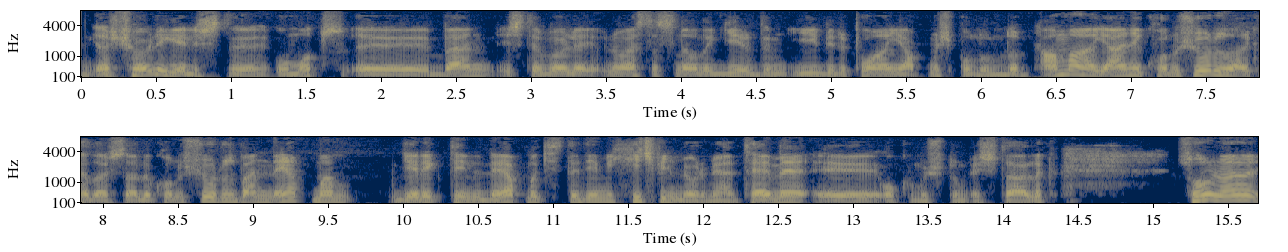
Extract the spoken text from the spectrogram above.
Ya şöyle gelişti Umut. Ee, ben işte böyle üniversite sınavına girdim. iyi bir puan yapmış bulundum. Ama yani konuşuyoruz arkadaşlarla konuşuyoruz. Ben ne yapmam gerektiğini, ne yapmak istediğimi hiç bilmiyorum. Yani TM e, okumuştum eşit ağırlık. Sonra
